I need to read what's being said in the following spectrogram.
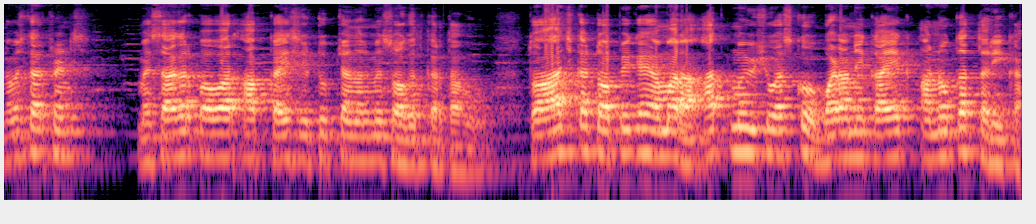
नमस्कार फ्रेंड्स, मैं सागर पवार आपका इस यूट्यूब चैनल में स्वागत करता हूँ। तो आज का टॉपिक है हमारा आत्मविश्वास को बढ़ाने का एक अनोखा तरीका।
